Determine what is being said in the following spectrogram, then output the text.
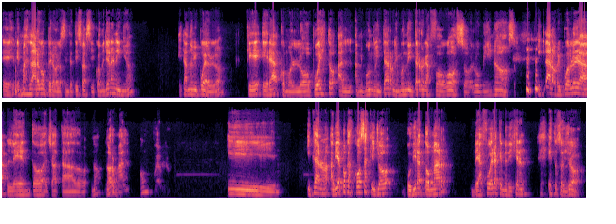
Eh, es más largo, pero lo sintetizo así. Cuando yo era niño, estando en mi pueblo, que era como lo opuesto al, a mi mundo interno. Mi mundo interno era fogoso, luminoso. Y claro, mi pueblo era lento, achatado, ¿no? Normal, un pueblo. Y, y claro, había pocas cosas que yo pudiera tomar de afuera que me dijeran, esto soy yo.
